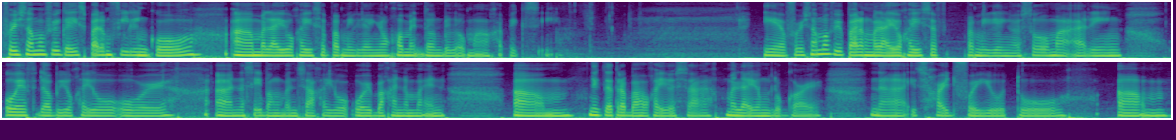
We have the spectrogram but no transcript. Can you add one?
For some of you guys, parang feeling ko uh, malayo kayo sa pamilya nyo. Comment down below mga kapiksi yeah, for some of you, parang malayo kayo sa pamilya nyo. So, maaring OFW kayo or uh, nasa ibang bansa kayo or baka naman um, nagtatrabaho kayo sa malayong lugar na it's hard for you to um,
